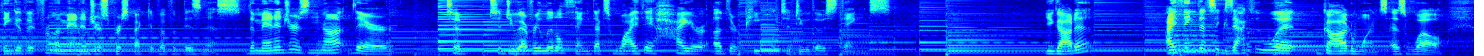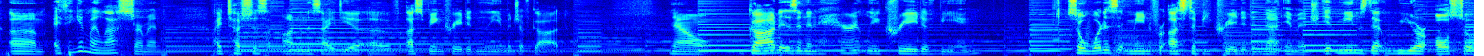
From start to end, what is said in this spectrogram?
think of it from a manager's perspective of a business. The manager is not there to, to do every little thing. That's why they hire other people to do those things. You got it? I think that's exactly what God wants as well. Um, I think in my last sermon, I touched this on this idea of us being created in the image of God. Now, God is an inherently creative being. So, what does it mean for us to be created in that image? It means that we are also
